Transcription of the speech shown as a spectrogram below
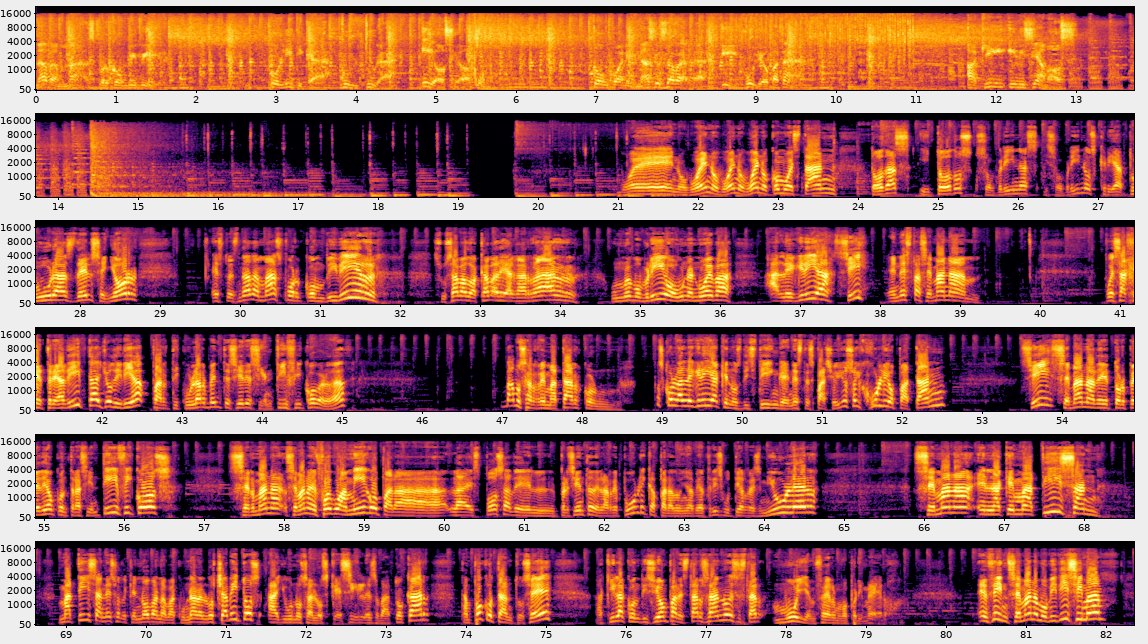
Nada más por convivir. Política, cultura y ocio. Con Juan Ignacio Zavala y Julio Patán. Aquí iniciamos. Bueno, bueno, bueno, bueno, ¿cómo están todas y todos, sobrinas y sobrinos, criaturas del Señor? Esto es nada más por convivir. Su sábado acaba de agarrar un nuevo brío, una nueva alegría, ¿sí? En esta semana, pues ajetreadita, yo diría, particularmente si eres científico, ¿verdad? Vamos a rematar con, pues con la alegría que nos distingue en este espacio. Yo soy Julio Patán. Sí, semana de torpedeo contra científicos. Semana, semana de fuego amigo para la esposa del presidente de la República, para doña Beatriz Gutiérrez Müller. Semana en la que matizan, matizan eso de que no van a vacunar a los chavitos. Hay unos a los que sí les va a tocar. Tampoco tantos, ¿eh? Aquí la condición para estar sano es estar muy enfermo primero. En fin, semana movidísima.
